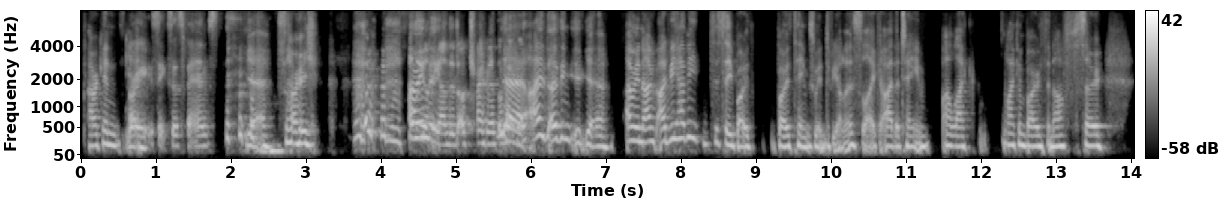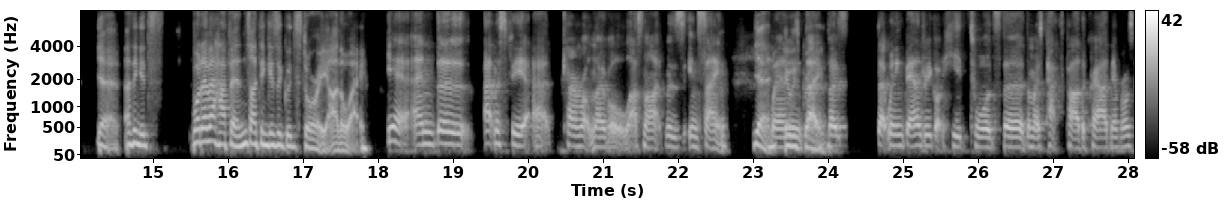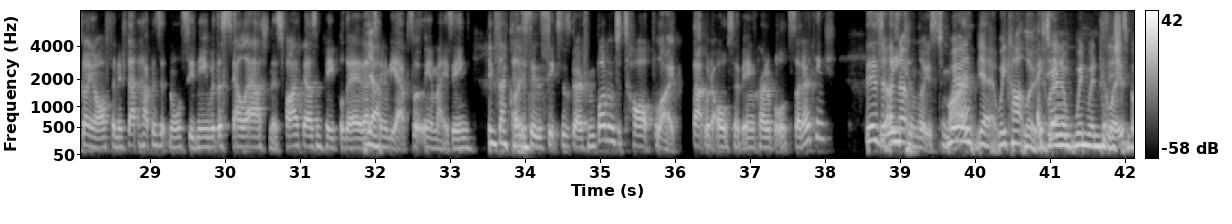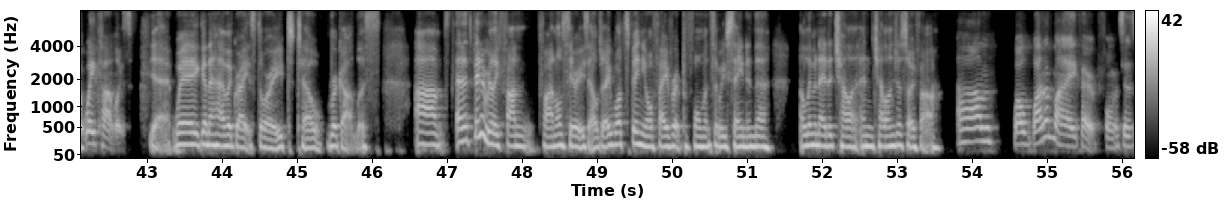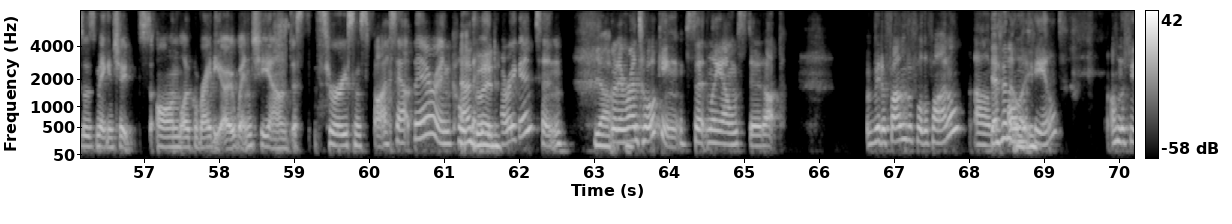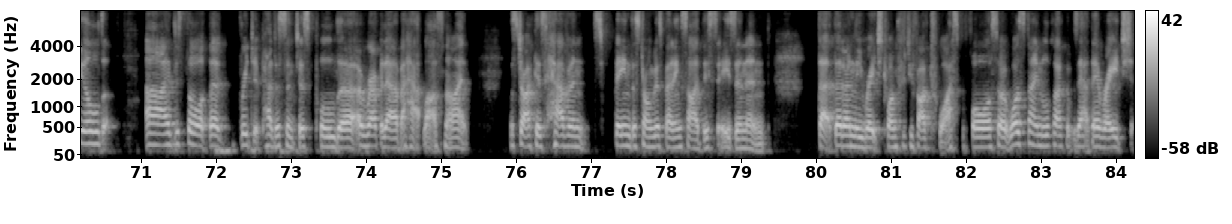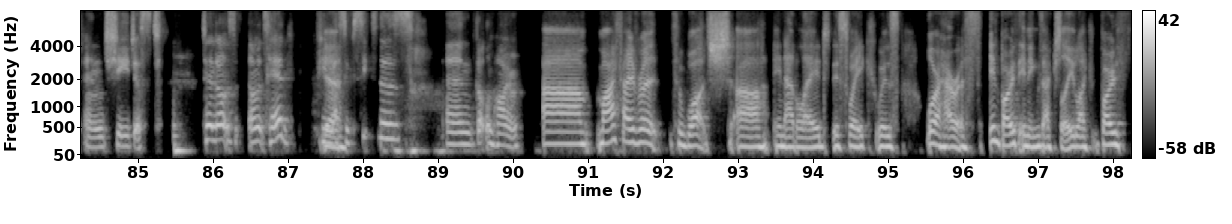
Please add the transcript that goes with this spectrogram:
I reckon. Yeah, Sorry, Sixers fans. yeah. Sorry. I mean, the underdog train at the yeah, moment. I, I think yeah. I mean, I'd, I'd be happy to see both both teams win. To be honest, like either team, I like like them both enough. So yeah, I think it's whatever happens. I think is a good story either way. Yeah, and the atmosphere at Karen Rolton Oval last night was insane. Yeah, when it was great. That, those that winning boundary got hit towards the the most packed part of the crowd, and everyone's going off. And if that happens at North Sydney with a sellout and there's five thousand people there, that's Yeah. going to be absolutely amazing. exactly. And to see the Sixers go from bottom to top, like that would also be incredible. So I don't think There's we no, can lose tomorrow. yeah, we can't lose. We're in a win-win position. lose, but we can't lose. yeah, we're going to have a great story to tell regardless. Um, and it's been a really fun final series, LJ. What's been your favorite performance that we've seen in the Eliminator challenge and Challenger so far? Um, well, one of my favorite performances was Megan Schutt's on local radio when she um just threw some spice out there and called How the good. Arrogant and Yeah. got everyone talking. Certainly, um, stirred up a bit of fun before the final. Um, on the field. On the field, I just thought that Bridget Patterson just pulled a, a rabbit out of a hat last night. The Strikers haven't been the strongest batting side this season, and that that only reached 155 twice before. So it was starting to look like it was out their reach, and she just turned on its, on its head. A few Yeah. massive sixes and got them home. Um, my favorite to watch uh, in Adelaide this week was Laura Harris in both innings, actually. Like both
